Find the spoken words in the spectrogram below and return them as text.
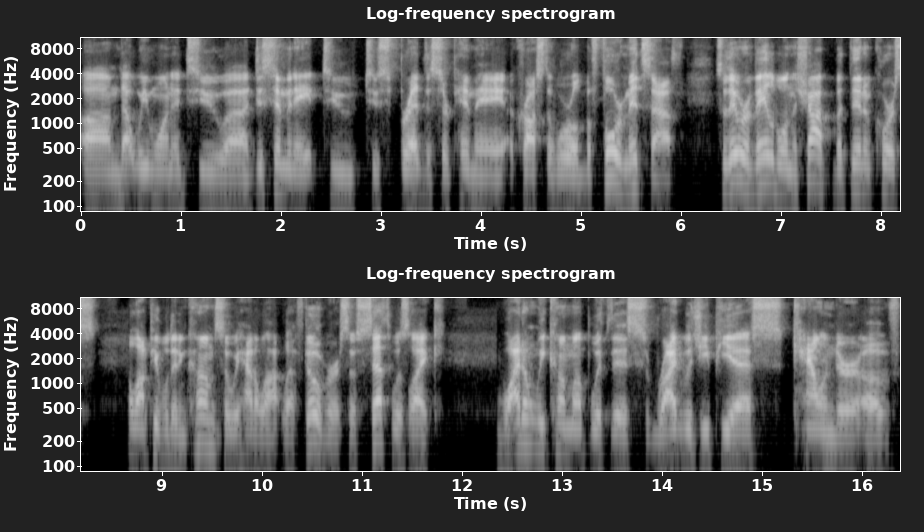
um, that we wanted to uh, disseminate to to spread the Surpeme across the world before Mid South. So they were available in the shop, but then of course a lot of people didn't come, so we had a lot left over. So Seth was like, "Why don't we come up with this ride with GPS calendar of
